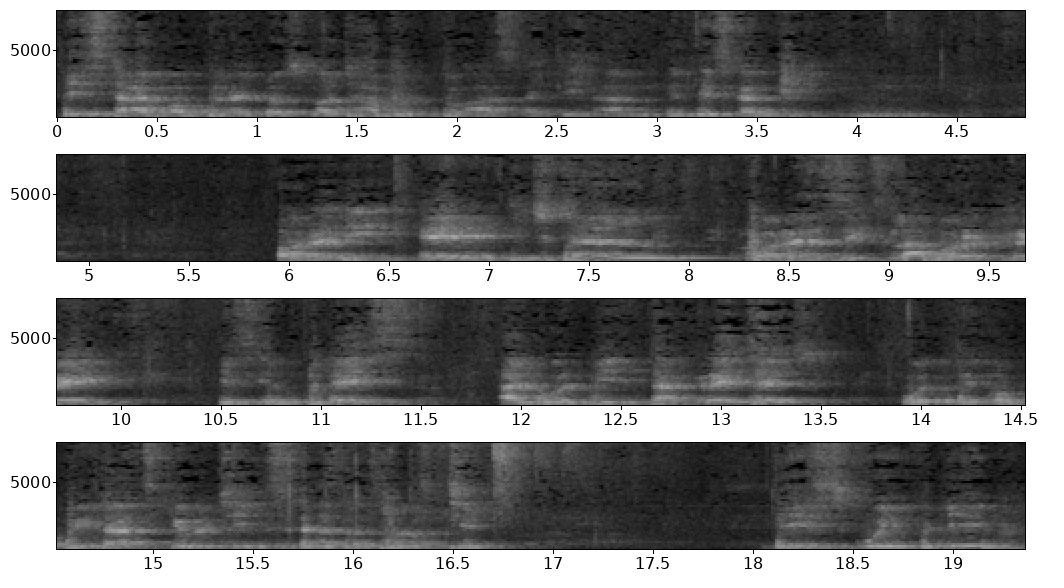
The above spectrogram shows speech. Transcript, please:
this type of threat does not happen to us in this country. Already a digital forensics laboratory is in place and will be integrated with the computer security incident response team. This, we believe,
